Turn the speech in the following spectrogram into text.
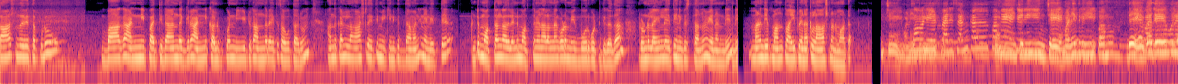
లాస్ట్ చదివేటప్పుడు బాగా అన్ని ప్రతి దాని దగ్గర అన్ని కలుపుకొని నీట్గా అందరూ అయితే చదువుతారు. అందుకని లాస్ట్ అయితే మీకు వినిపిద్దామని నేనైతే అంటే మొత్తం కాదులేండి మొత్తం వినాలన్నా కూడా మీకు బోర్ కొట్టింది కదా. రెండు లైన్లు అయితే వినిపిస్తాను వినండి. మన దీపం మంతం అయిపోయినాక లాస్ట్ అనమాట భువనేశ్వరి సంకల్పమే మణిద్వీపము దేవదేవుల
